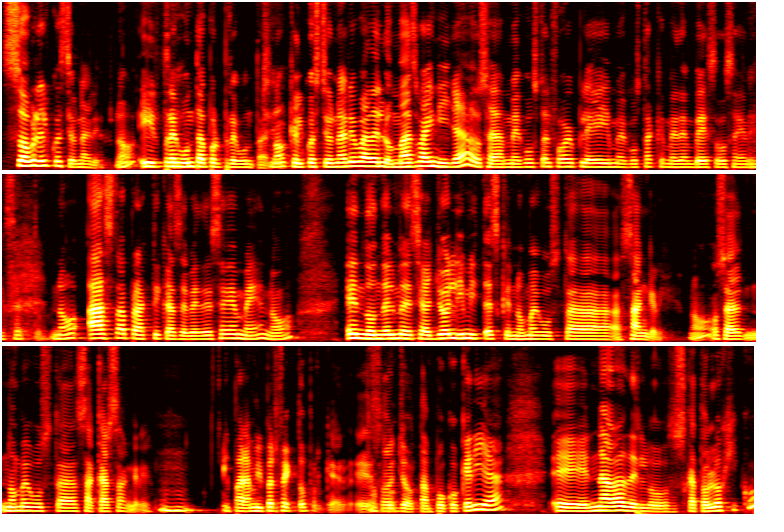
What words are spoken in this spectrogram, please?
sobre el cuestionario, ¿no? Ir pregunta por pregunta, Sí. ¿no? Que el cuestionario va de lo más vainilla, o sea, me gusta el foreplay, me gusta que me den besos en, Exacto. ¿no? Hasta prácticas de BDSM, ¿no? En donde él me decía, yo el límite es que no me gusta sangre, ¿no? O sea, no me gusta sacar sangre. Ujú. Y para mí perfecto, porque eso Tampoco. yo tampoco quería. Eh, nada de lo escatológico.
